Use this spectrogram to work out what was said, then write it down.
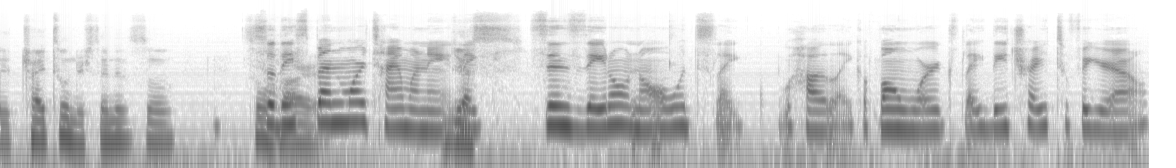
they try to understand it. So so, So, they spend more time on it. Like since they don't know what's like how like a phone works, like they try to figure out.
